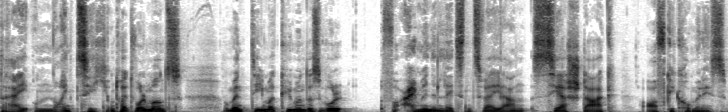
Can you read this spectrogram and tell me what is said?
93 und heute wollen wir uns um ein Thema kümmern, das wohl vor allem in den letzten zwei Jahren sehr stark aufgekommen ist.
